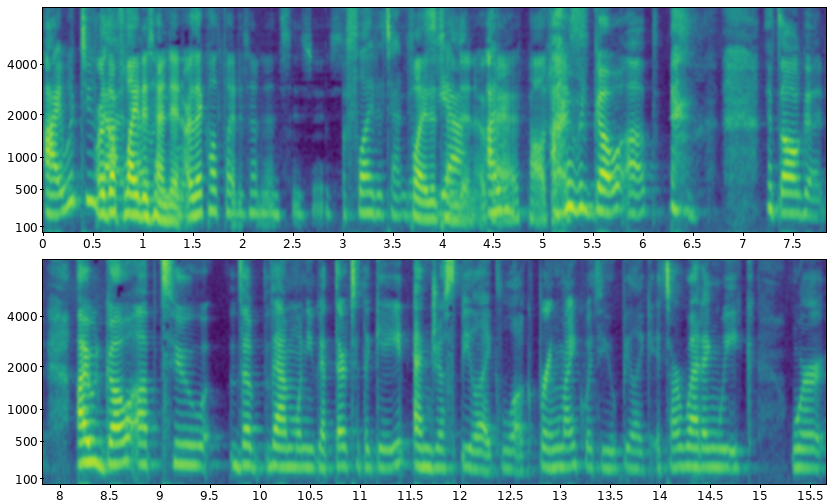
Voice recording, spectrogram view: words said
I would do that. or the flight attendant. Are they called flight attendants these days? flight attendant? Flight attendant. Okay, I apologize. I would go up. it's all good. I would go up to the them when you get there to the gate and just be like, "Look, bring Mike with you. Be like, it's our wedding week. We're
